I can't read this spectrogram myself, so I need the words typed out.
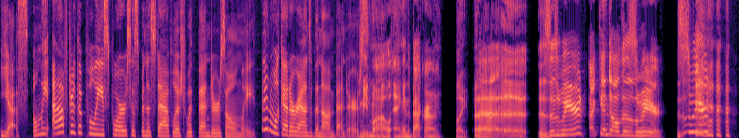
Yes. Only after the police force has been established with benders only. Then we'll get around to the non benders. Meanwhile, Aang in the background, like, uh, is weird? I can't tell this is weird. This is weird?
